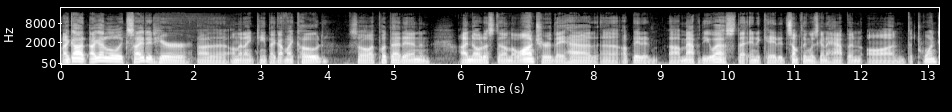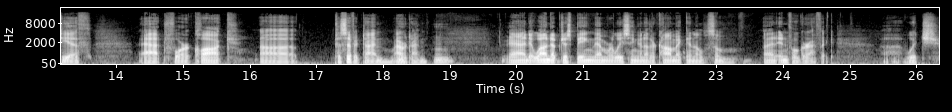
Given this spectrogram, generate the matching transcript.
I got I got a little excited here uh, on the 19th. I got my code, so I put that in, and I noticed on the launcher they had an updated uh, map of the U.S. that indicated something was going to happen on the 20th at four o'clock uh, Pacific time, our time, and it wound up just being them releasing another comic and some an infographic, uh, which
